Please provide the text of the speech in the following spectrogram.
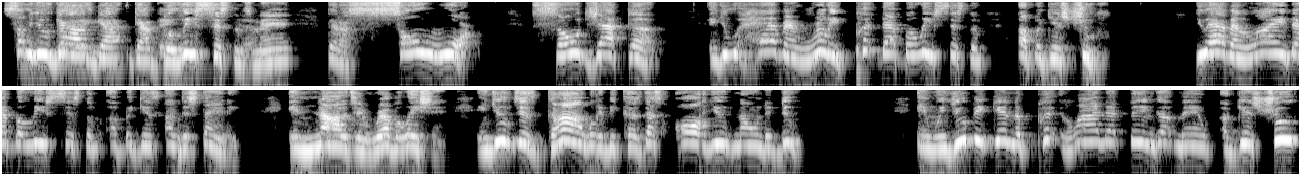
Some of you guys got got belief systems, yeah. man, that are so warped, so jacked up, and you haven't really put that belief system up against truth. You haven't lined that belief system up against understanding and knowledge and revelation. And you've just gone with it because that's all you've known to do. And when you begin to put line that thing up, man, against truth,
